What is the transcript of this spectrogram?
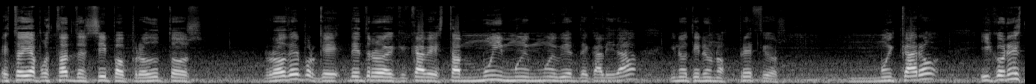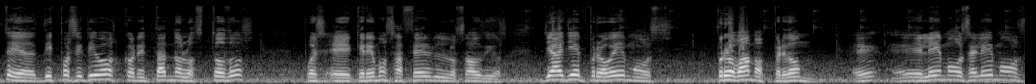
Estoy apostando en sí por productos Rode porque dentro de lo que cabe está muy, muy, muy bien de calidad y no tiene unos precios muy caros. Y con este dispositivos, conectándolos todos, pues eh, queremos hacer los audios. Ya ayer probemos, probamos, perdón, ¿eh? el hemos, el hemos,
